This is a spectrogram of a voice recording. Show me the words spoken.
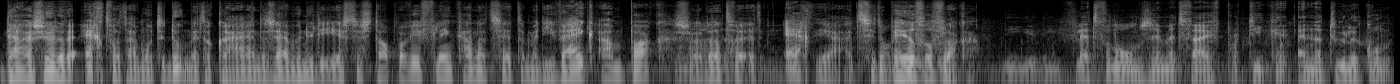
daar zullen we echt wat aan moeten doen met elkaar. En daar zijn we nu de eerste stappen weer flink aan het zetten. Maar die wijkaanpak, zodat we het echt, ja, het zit op heel veel vlakken. Die, die flat van ons hè, met vijf partieken. En natuurlijk kon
